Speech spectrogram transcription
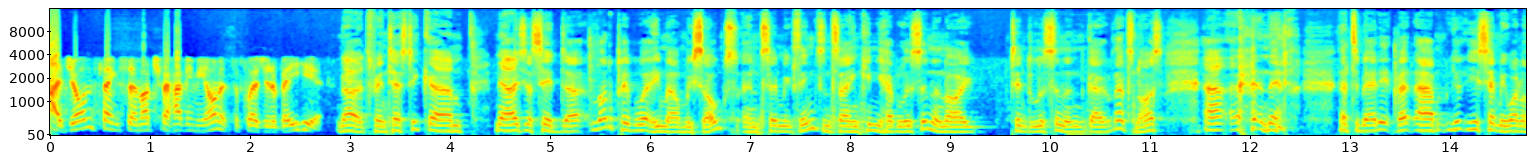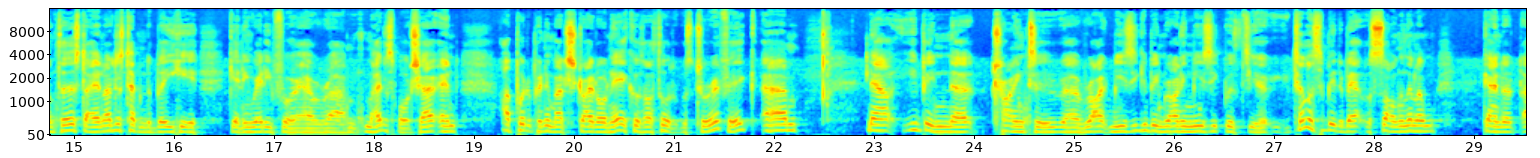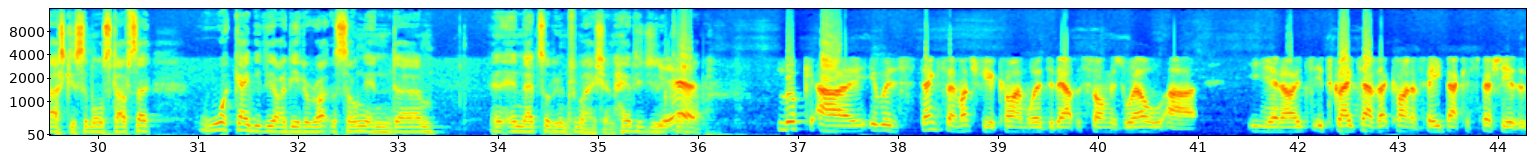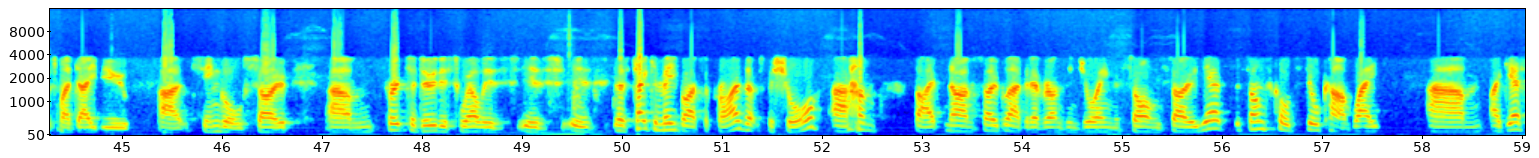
Hi, John. Thanks so much for having me on. It's a pleasure to be here. No, it's fantastic. Um, now, as I said, uh, a lot of people email me songs and send me things and saying, "Can you have a listen?" And I tend to listen and go, "That's nice," uh, and then that's about it. But um, you, you, sent me one on Thursday, and I just happened to be here getting ready for our um, motorsport show, and I put it pretty much straight on air because I thought it was terrific. Um, now, you've been uh, trying to uh, write music. You've been writing music with you. Tell us a bit about the song, and then I'm going to ask you some more stuff. So, what gave you the idea to write the song and um, and, and, that sort of information? How did you yeah. come up? Look, uh, it was. Thanks so much for your kind words about the song as well. Uh, you know, it's it's great to have that kind of feedback, especially as it's my debut uh, single. So. Um, for it to do this well is, is is has taken me by surprise. That's for sure. Um, but no, I'm so glad that everyone's enjoying the song. So yeah, the song's called "Still Can't Wait." Um, I guess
